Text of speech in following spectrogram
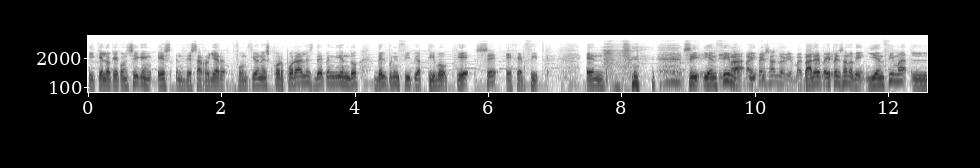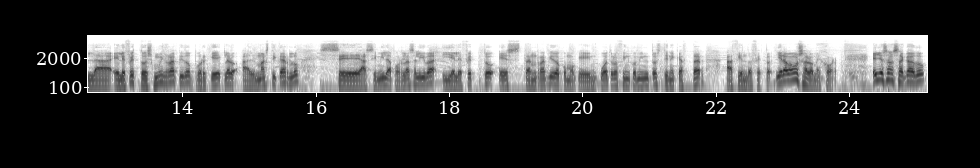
y que lo que consiguen es desarrollar funciones corporales dependiendo del principio activo que se ejercite. En... sí, y encima... va- vais pensando bien, vais vale, pensando vais bien. pensando bien. Y encima la- el efecto es muy rápido porque, claro, al masticarlo se asimila por la saliva y el efecto es tan rápido como que en 4 o 5 minutos tiene que estar haciendo efecto. Y ahora vamos a lo mejor. Ellos han sacado,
